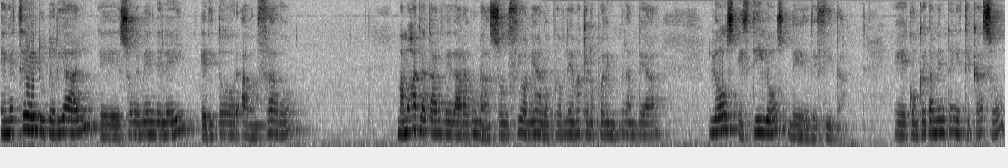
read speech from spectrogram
En este tutorial eh, sobre Mendeley, editor avanzado, vamos a tratar de dar algunas soluciones a los problemas que nos pueden plantear los estilos de, cita. Eh, concretamente en este caso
